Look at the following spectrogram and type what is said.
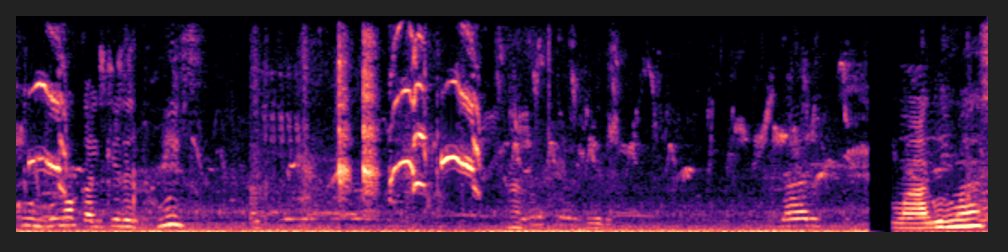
কোনগুলো কালকে রে মাগুর মাছ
